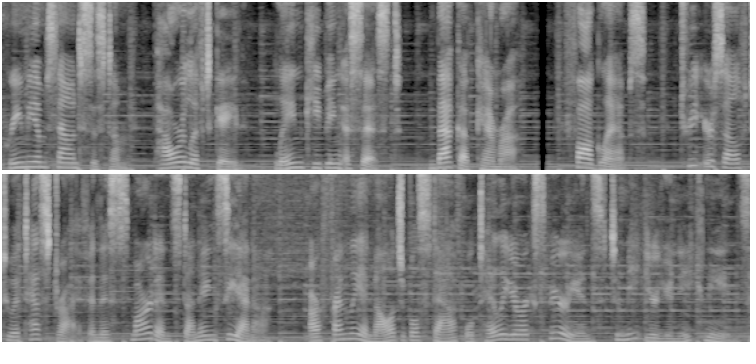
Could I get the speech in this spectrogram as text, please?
premium sound system, power liftgate, lane keeping assist, backup camera, fog lamps. Treat yourself to a test drive in this smart and stunning Sienna. Our friendly and knowledgeable staff will tailor your experience to meet your unique needs.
